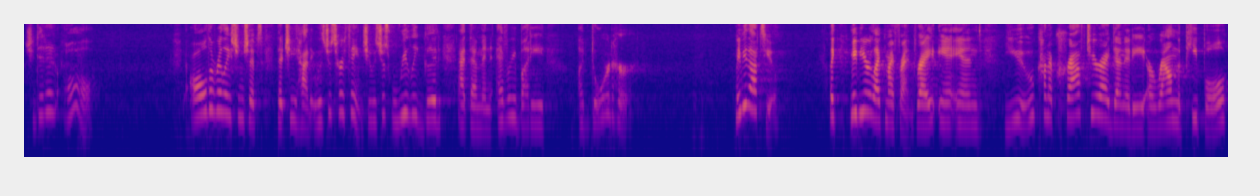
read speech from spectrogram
She did it all. All the relationships that she had, it was just her thing. She was just really good at them, and everybody adored her. Maybe that's you. Like, maybe you're like my friend, right? And, you kind of craft your identity around the people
